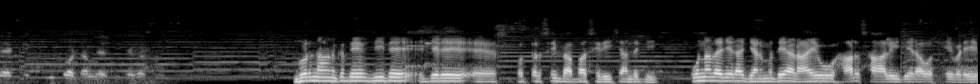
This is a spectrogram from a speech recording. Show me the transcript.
ਲੈ ਕੇ ਕੀ ਤੁਹਾਡਾ ਮੈਸੇਜ ਹੈਗਾ ਸਾਨੂੰ? ਗੁਰੂ ਨਾਨਕ ਦੇਵ ਜੀ ਦੇ ਜਿਹੜੇ ਸੁਪੁੱਤਰ ਸੀ ਬਾਬਾ ਸ੍ਰੀ ਚੰਦ ਜੀ ਉਹਨਾਂ ਦਾ ਜਿਹੜਾ ਜਨਮ ਦਿਹਾੜਾ ਹੈ ਉਹ ਹਰ ਸਾਲ ਹੀ ਜਿਹੜਾ ਉੱਥੇ ਬੜੇ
